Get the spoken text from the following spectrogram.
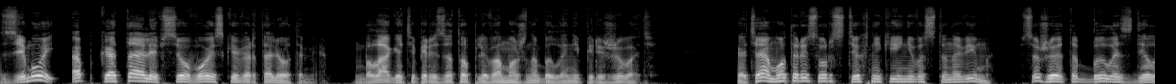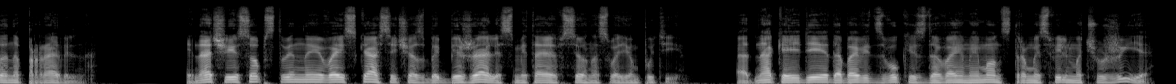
Зимой обкатали все войско вертолетами. Благо, теперь за топливо можно было не переживать. Хотя моторесурс техники и невосстановим, все же это было сделано правильно. Иначе и собственные войска сейчас бы бежали, сметая все на своем пути. Однако идея добавить звук, издаваемый монстром из фильма «Чужие»,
